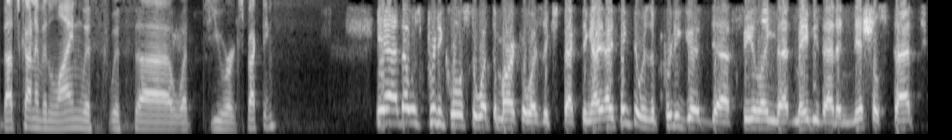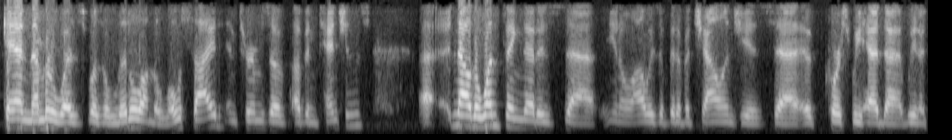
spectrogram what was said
that's kind of in line with with uh, what you were expecting. Yeah, that was pretty close to what the market was expecting. I, I think there was a pretty good uh, feeling that maybe that initial StatsCan number was was a little on the low side in terms of, of intentions. Uh, now, the one thing that is, uh, you know, always a bit of a challenge is, uh, of course, we had uh, we had a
